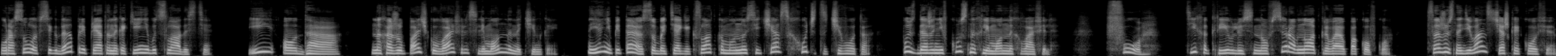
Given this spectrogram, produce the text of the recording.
У Расула всегда припрятаны какие-нибудь сладости. И, о да, нахожу пачку вафель с лимонной начинкой. Я не питаю особой тяги к сладкому, но сейчас хочется чего-то. Пусть даже невкусных лимонных вафель. Фу, тихо кривлюсь, но все равно открываю упаковку. Сажусь на диван с чашкой кофе,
